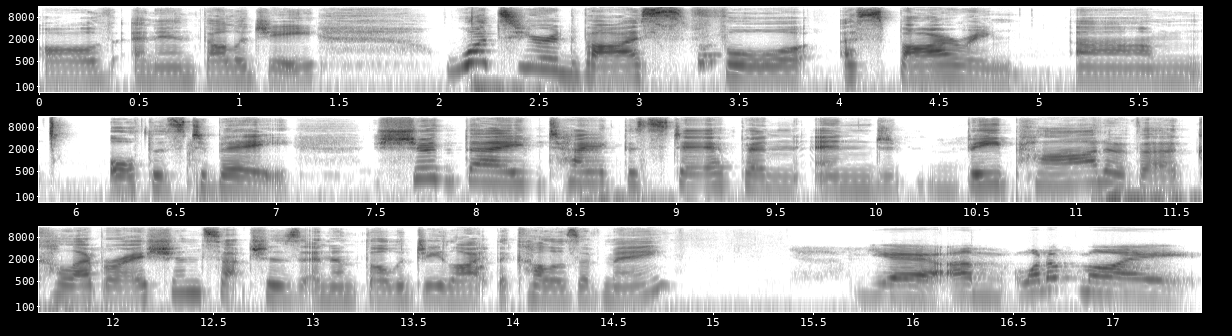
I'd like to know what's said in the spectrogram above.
of an anthology, what's your advice for aspiring um, authors to be? Should they take the step and, and be part of a collaboration such as an anthology like The Colours of Me? Yeah, um, one of my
